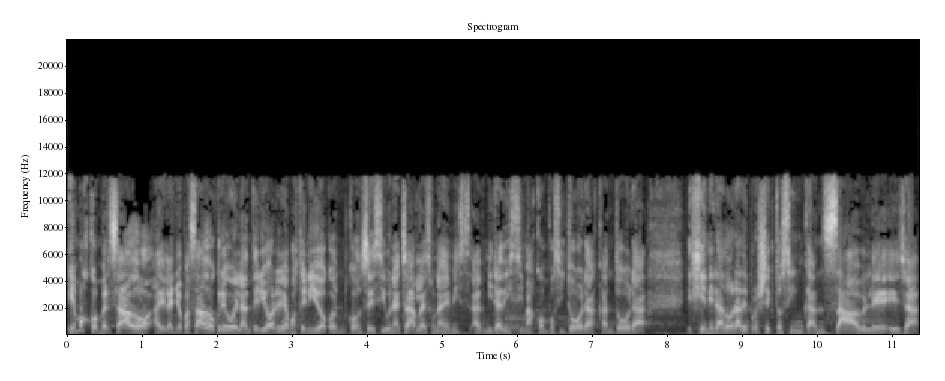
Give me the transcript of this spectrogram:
Hemos conversado el año pasado, creo el anterior, hemos tenido con, Ceci una charla, es una de mis admiradísimas compositoras, cantora, generadora de proyectos incansable. Ella,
